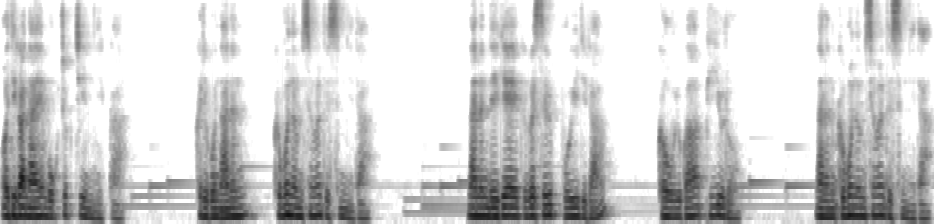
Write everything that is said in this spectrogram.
어디가 나의 목적지입니까? 그리고 나는 그분 음성을 듣습니다. 나는 내게 그것을 보이리라 거울과 비유로 나는 그분 음성을 듣습니다.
